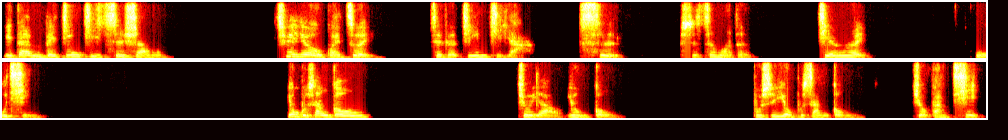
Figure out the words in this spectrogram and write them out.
一旦被荆棘刺伤，却又怪罪这个荆棘呀，刺是这么的尖锐无情。用不上功，就要用功，不是用不上功就放弃，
